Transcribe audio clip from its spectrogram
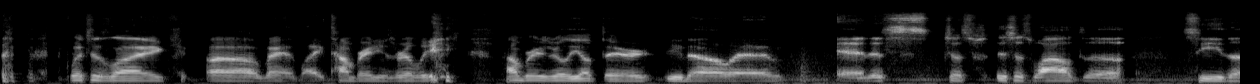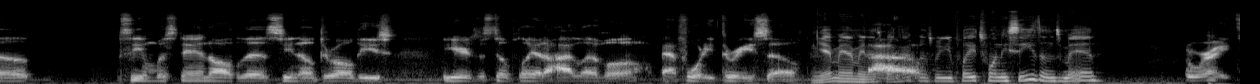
which is like, uh, man, like Tom Brady is really Tom Brady's really up there, you know, and and it's just it's just wild to see the see him withstand all this, you know, through all these years and still play at a high level at 43. So yeah, man. I mean, that's uh, what happens when you play 20 seasons, man. Right.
